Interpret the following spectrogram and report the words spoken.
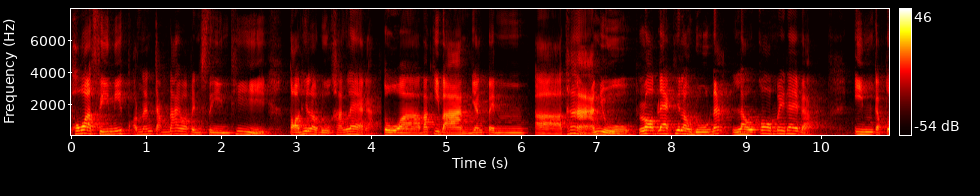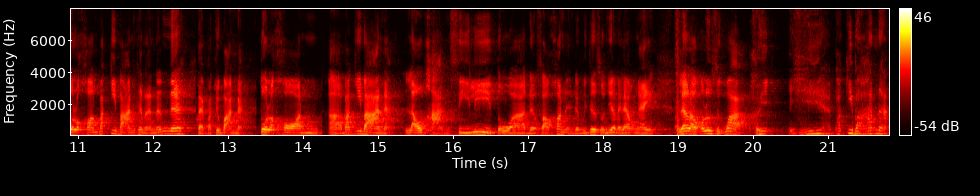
เพราะว่าซีนนี้ตอนนั้นจำได้ว่าเป็นซีนที่ตอนที่เราดูครั้งแรกอะตัว Bucky Barnes ยังเป็นทหารอยู่รอบแรกที่เราดูนะ เราก็ไม่ได้แบบ อินกับตัวละคร Bucky Barnes ขนาดนั้นนะแต่ปัจจุบันน่ะตัวละคร Bucky Barnes น่ะเราผ่านซีรีส์ตัว The Falcon and the Winter Soldier ไปแล้วไง แล้วเราก็รู้สึกว่า เฮ้ยเฮีย Bucky Barnes น่ะ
